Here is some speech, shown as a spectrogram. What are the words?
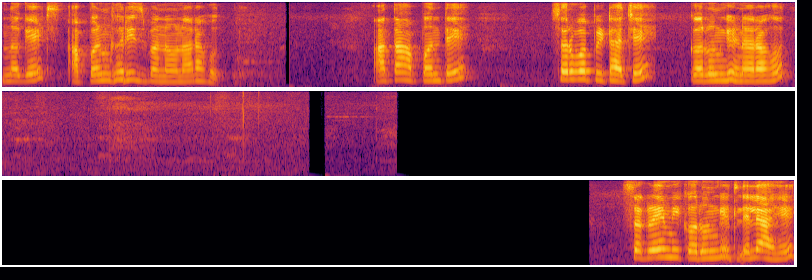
नगेट्स आपण घरीच बनवणार आहोत. आता आपण ते सर्व पिठाचे करून घेणार आहोत. सगळे मी करून घेतलेले आहेत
